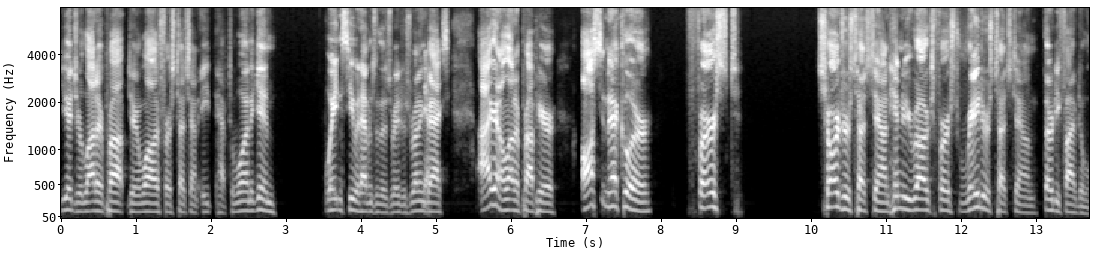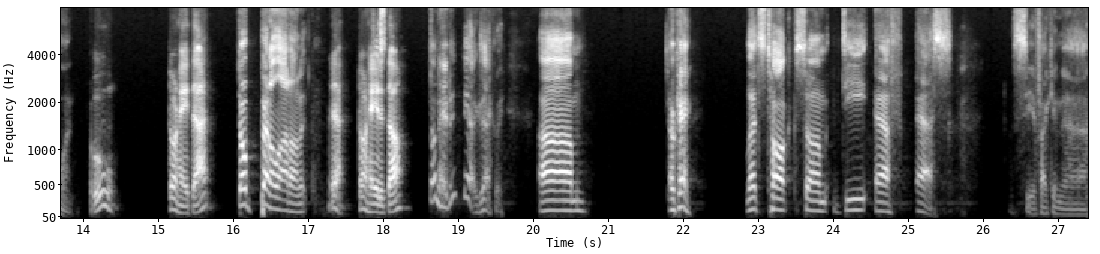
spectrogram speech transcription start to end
You had your lottery prop during Waller first touchdown eight and a half to one. Again, wait and see what happens with those Raiders running yeah. backs. I got a lot of prop here. Austin Ekeler first Chargers touchdown, Henry Ruggs first, Raiders touchdown, 35 to 1. Ooh. Don't hate that. Don't bet a lot on it. Yeah. Don't hate it though. Don't hate it. Yeah, exactly. Um okay. Let's talk some DFS. Let's see if I can uh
